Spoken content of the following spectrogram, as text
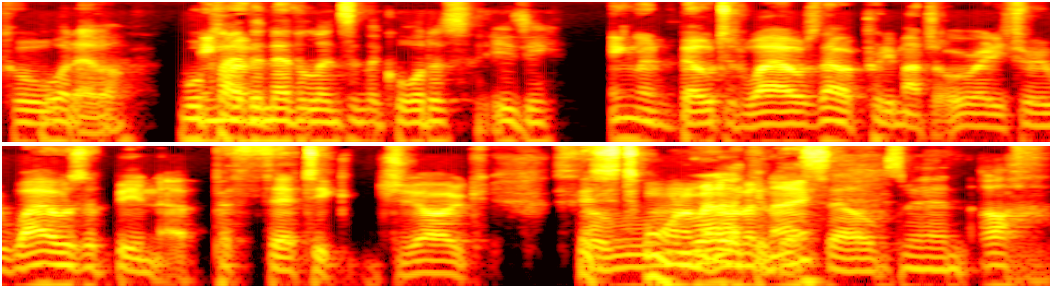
cool. Whatever. We'll play the Netherlands in the quarters. Easy. England belted Wales. They were pretty much already through. Wales have been a pathetic joke this a tournament, relic of they? themselves, man. Oh,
